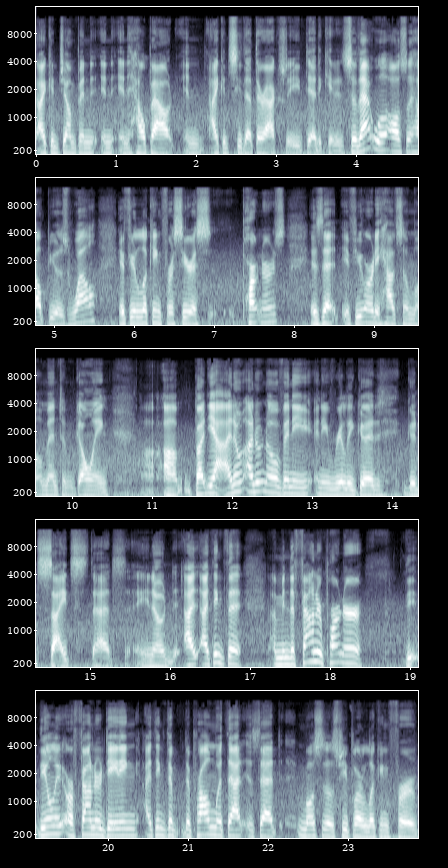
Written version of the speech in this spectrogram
I could jump in and, and, help out and I could see that they're actually dedicated. So that will also help you as well if you're looking for serious partners is that if you already have some momentum going. Uh, um, but yeah, I don't I don't know of any any really good good sites that you know. I, I think that I mean the founder partner. The, the only or founder dating i think the, the problem with that is that most of those people are looking for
